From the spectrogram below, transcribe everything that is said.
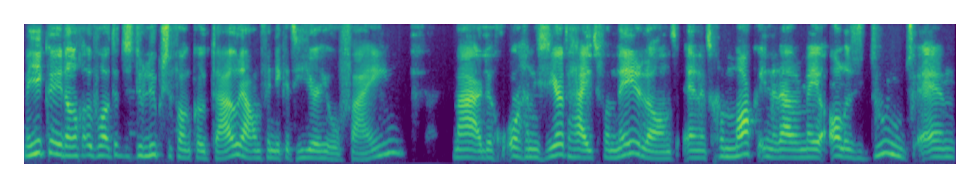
Maar hier kun je dan nog overal, dat is de luxe van Kotau, daarom vind ik het hier heel fijn. Maar de georganiseerdheid van Nederland en het gemak inderdaad waarmee je alles doet en eh,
